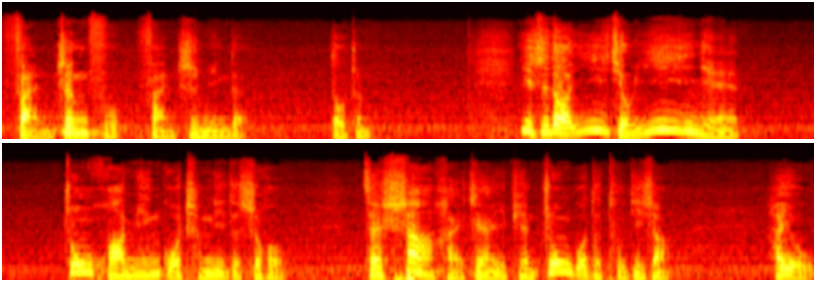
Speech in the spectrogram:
反征服、反殖民的斗争。一直到一九一一年，中华民国成立的时候，在上海这样一片中国的土地上，还有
